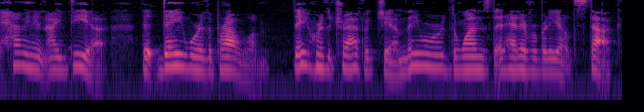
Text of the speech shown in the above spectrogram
having an idea that they were the problem. They were the traffic jam. They were the ones that had everybody else stuck.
